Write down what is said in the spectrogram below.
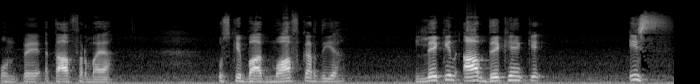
ان پہ عطاب فرمایا۔ اس کے بعد معاف کر دیا۔ لیکن آپ دیکھیں کہ اس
